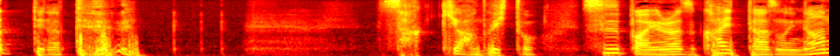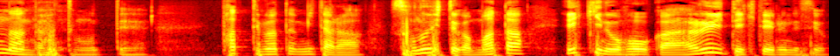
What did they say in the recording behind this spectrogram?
ーってなって。さっきあの人スーパー寄らず帰ったはずのに何なんだと思ってパッてまた見たらその人がまた駅の方から歩いてきてるんですよ。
